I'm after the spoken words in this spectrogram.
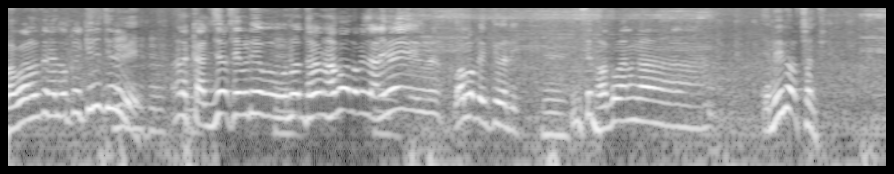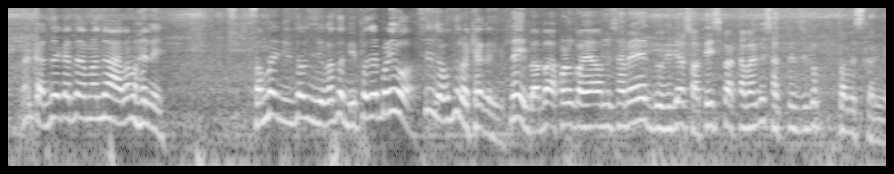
ଭଗବାନ ଲୋକେ କିଛି ଚିହ୍ନିବେ କାର୍ଯ୍ୟ ସେଭଳି ଉନ୍ନତଧରଣ ହେବ ଲୋକେ ଜାଣିବେ ଭଲ ବ୍ୟକ୍ତି ବୋଲି ସେ ଭଗବାନଙ୍କ ଏବେ ବି ଅଛନ୍ତି କାର୍ଯ୍ୟକାରିତା ମଧ୍ୟ ଆରମ୍ଭ ହେଲେ ସମୟ ଯେତେବେଳେ ଜଗତ ବିପଦରେ ପଡ଼ିବ ସେ ଜଗତ ରକ୍ଷା କରିବେ ନାଇଁ ବାବା ଆପଣ କହିବା ଅନୁସାରେ ଦୁଇ ହଜାର ସତେଇଶ ପାଖାପାଖି ସତ୍ୟଯୁଗ ପ୍ରବେଶ କରିବ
